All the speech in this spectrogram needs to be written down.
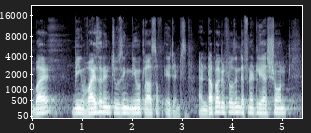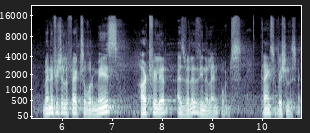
by being wiser in choosing newer class of agents. And dapagliflozin definitely has shown beneficial effects over MACE, heart failure, as well as renal endpoints. Thanks for patient listening.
